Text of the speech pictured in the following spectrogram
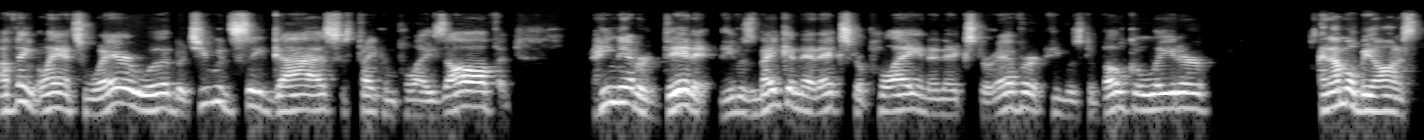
I think Lance Ware would, but you would see guys just taking plays off, and he never did it. He was making that extra play and an extra effort. He was the vocal leader. And I'm gonna be honest,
